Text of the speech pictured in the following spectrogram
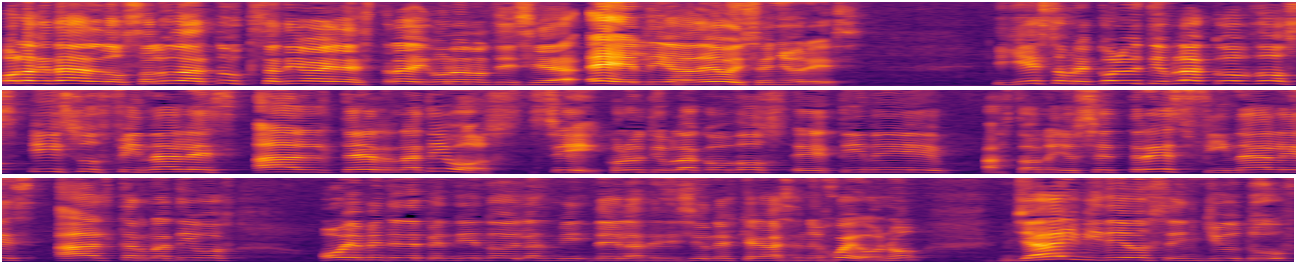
Hola, ¿qué tal? Los saluda Tuxativa y les traigo una noticia el día de hoy, señores. Y es sobre Call of Duty Black Ops 2 y sus finales alternativos. Sí, Call of Duty Black Ops 2 eh, tiene, hasta donde yo sé, tres finales alternativos. Obviamente dependiendo de las, de las decisiones que hagas en el juego, ¿no? Ya hay videos en YouTube.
